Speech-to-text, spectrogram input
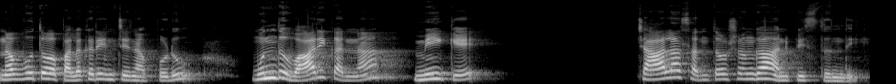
నవ్వుతో పలకరించినప్పుడు ముందు వారికన్నా మీకే చాలా సంతోషంగా అనిపిస్తుంది.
